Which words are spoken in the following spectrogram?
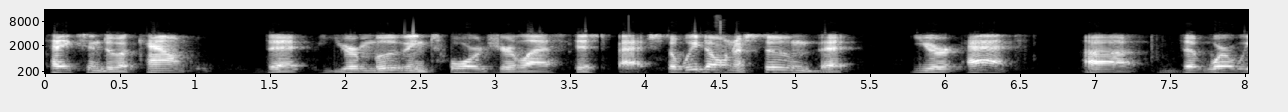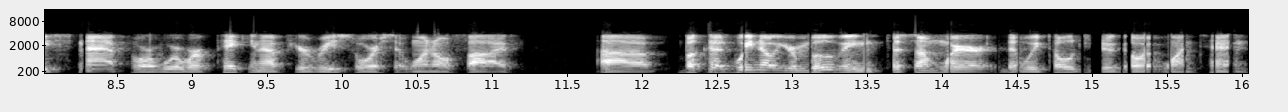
takes into account that you're moving towards your last dispatch. So we don't assume that you're at uh, the, where we snap or where we're picking up your resource at 105 uh, because we know you're moving to somewhere that we told you to go at 110.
